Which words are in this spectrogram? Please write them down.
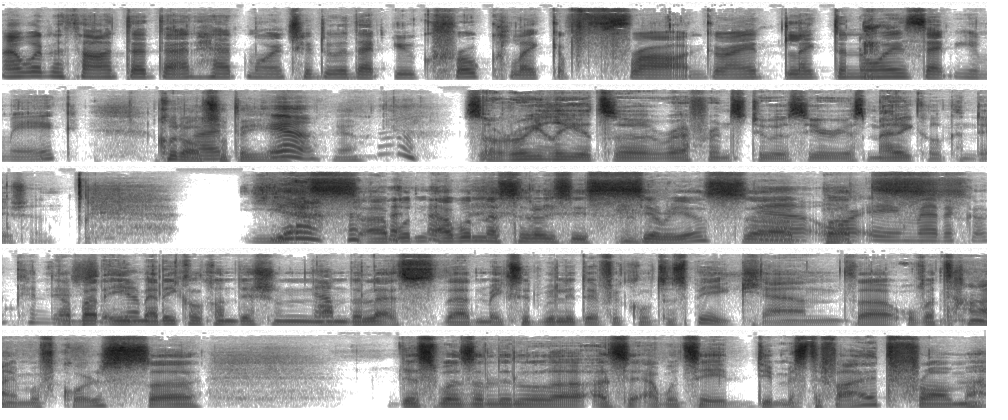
I would have thought that that had more to do with that you croak like a frog, right? Like the noise that you make. Could also Right, be, yeah. yeah. So really, it's a reference to a serious medical condition. Yes, I wouldn't. I wouldn't necessarily say serious, uh, yeah, but or a medical condition. Yeah, but a Yep. medical condition Yep. nonetheless that makes it really difficult to speak. And uh, over time, of course, uh, this was a little, uh, I say- I would say, demystified from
